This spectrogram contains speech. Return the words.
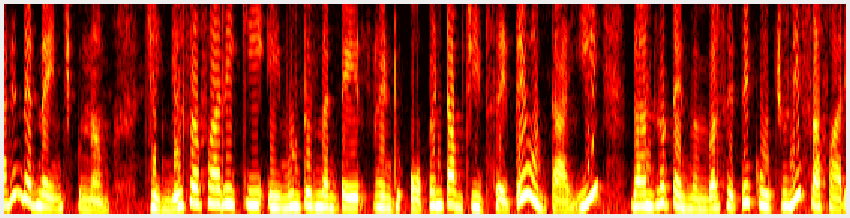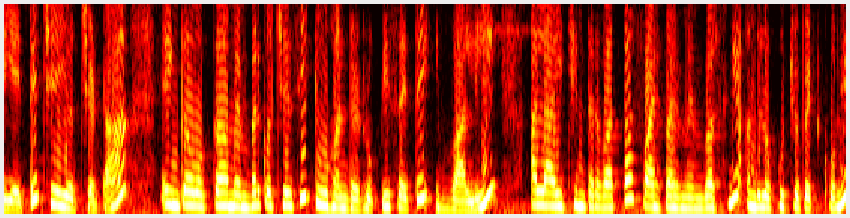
అని నిర్ణయించుకున్నాం. జంగిల్ సఫారీకి ఏముంటుందంటే రెండు ఓపెన్ టాప్ జీప్స్ అయితే ఉంటాయి. దాంట్లో టెన్ మెంబర్స్ అయితే కూర్చొని సఫారీ అయితే చేయొచ్చట. ఇంకా ఒక మెంబర్కి వచ్చేసి టూ హండ్రెడ్ రూపీస్ అయితే ఇవ్వాలి. అలా ఇచ్చిన తర్వాత ఫైవ్ ఫైవ్ మెంబర్స్ని అందులో కూర్చోపెట్టుకొని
